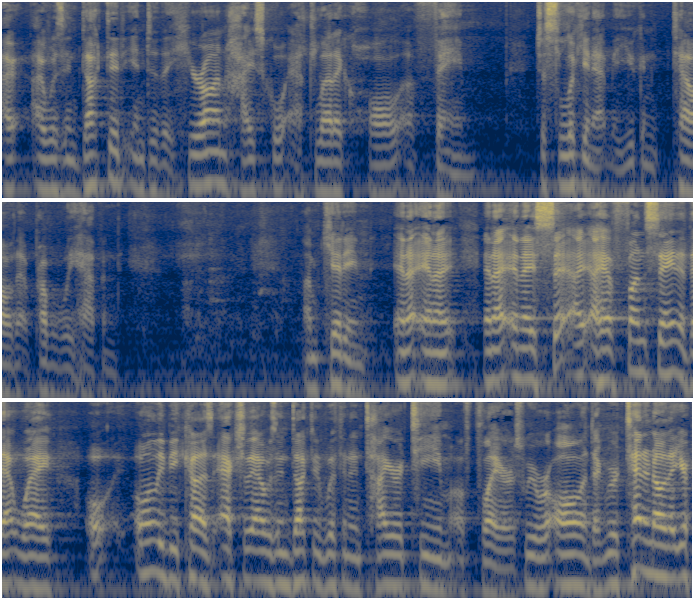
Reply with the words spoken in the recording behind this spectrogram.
I, I, was inducted into the Huron High School Athletic Hall of Fame. Just looking at me, you can tell that probably happened. I'm kidding. And I, and I, and I, and I, say, I, I have fun saying it that way only because actually I was inducted with an entire team of players. We were all inducted. We were 10 and 0 that year.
